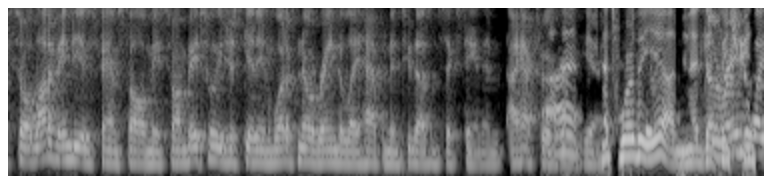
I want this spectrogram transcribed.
So a lot of Indians fans follow me. So I'm basically just getting what if no rain delay happened in 2016, and I have to agree. Uh, yeah, That's worthy. Yeah, I mean, that the rain changed, delay.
